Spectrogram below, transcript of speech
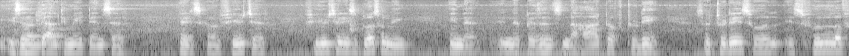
is not the ultimate answer. That is called future. Future is blossoming in the in the presence, in the heart of today. So today's world is full of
